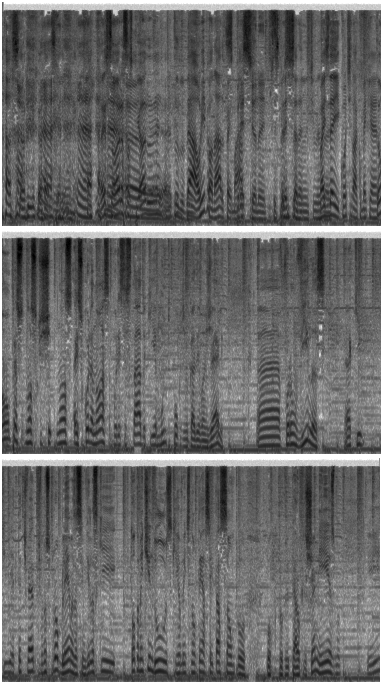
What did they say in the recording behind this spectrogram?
Nossa, horrível. A essa hora essas piadas, né? Mas tudo bem. Não, horrível nada, foi massa. Impressionante. Impressionante. Mas daí, conte lá, como é que é? Então, nós, nós- a escolha nossa por esse estado que é muito pouco divulgado o evangelho ah, foram vilas ah, que, que até tiveram, tivemos problemas, assim, vilas que totalmente hindus, que realmente não têm aceitação pro, pro, pro- para o cristianismo. E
